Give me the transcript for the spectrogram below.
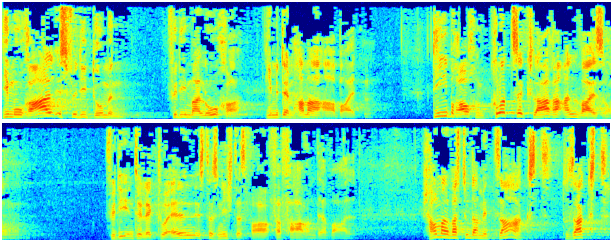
die Moral ist für die Dummen, für die Malocher, die mit dem Hammer arbeiten. Die brauchen kurze, klare Anweisungen. Für die Intellektuellen ist das nicht das Verfahren der Wahl. Schau mal, was du damit sagst. Du sagst,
